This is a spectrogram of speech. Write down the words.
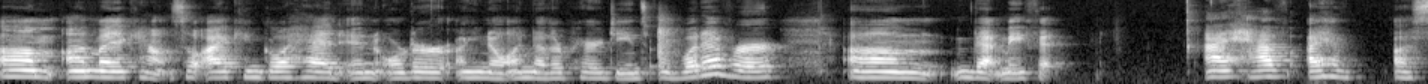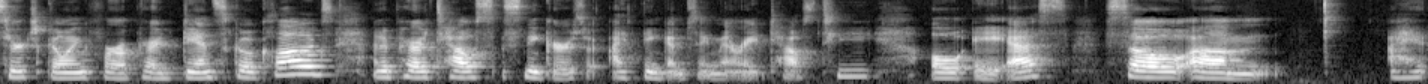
um, on my account, so I can go ahead and order, you know, another pair of jeans or whatever um, that may fit. I have I have a search going for a pair of Dansko clogs and a pair of Taos sneakers. I think I'm saying that right, Taos T O A S. So um, I,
